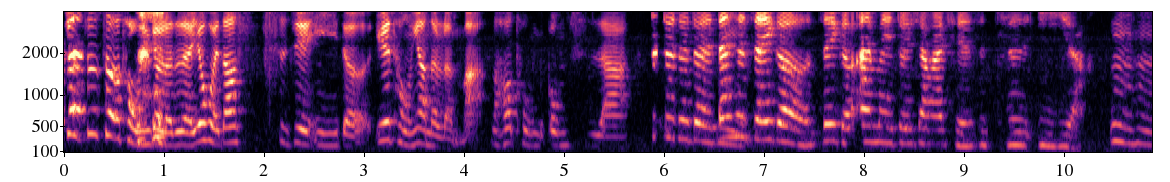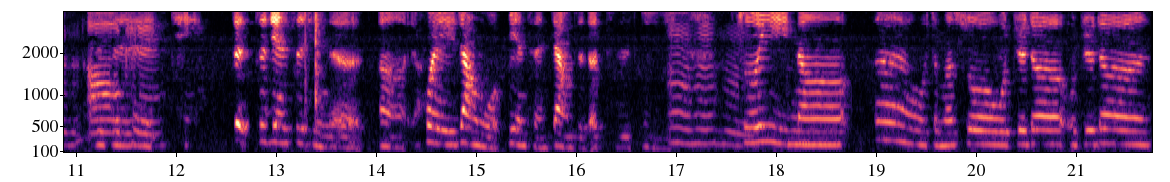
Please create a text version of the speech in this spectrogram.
这就就都同一个了，对不对？又回到世界一的，因为同样的人嘛，然后同一个公司啊，对对对对，但嗯是这个这个暧昧对象他其实是之一啦，嗯哼，就哦是这这件事情的呃，会让我变成这样子的之一。嗯哼哼，所以呢，哎，我怎么说？我觉得，我觉得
